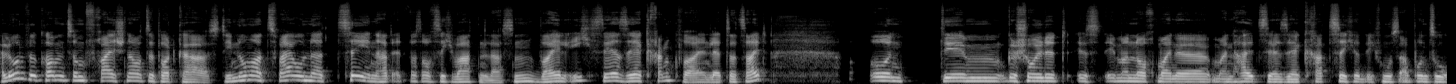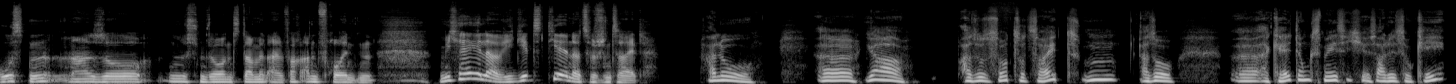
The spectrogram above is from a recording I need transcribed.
Hallo und willkommen zum Freischnauze-Podcast. Die Nummer 210 hat etwas auf sich warten lassen, weil ich sehr, sehr krank war in letzter Zeit. Und dem geschuldet ist immer noch meine, mein Hals sehr, sehr kratzig und ich muss ab und zu husten. Also müssen wir uns damit einfach anfreunden. Michaela, wie geht's dir in der Zwischenzeit? Hallo. Äh, ja, also so zur Zeit, hm, also äh, erkältungsmäßig ist alles okay.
